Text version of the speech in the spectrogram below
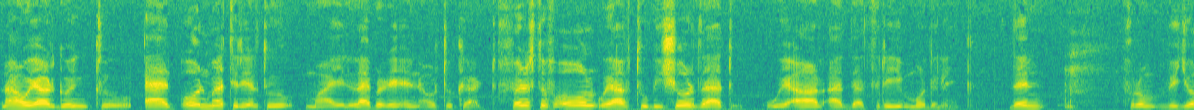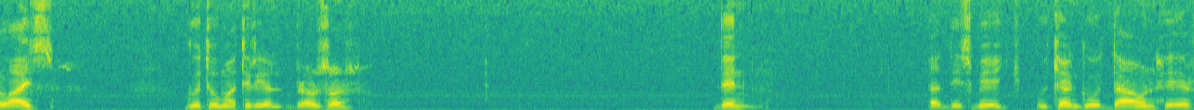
now we are going to add all material to my library in AutoCAD. First of all, we have to be sure that we are at the 3D modeling. Then from visualize, go to material browser. Then at this page, we can go down here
